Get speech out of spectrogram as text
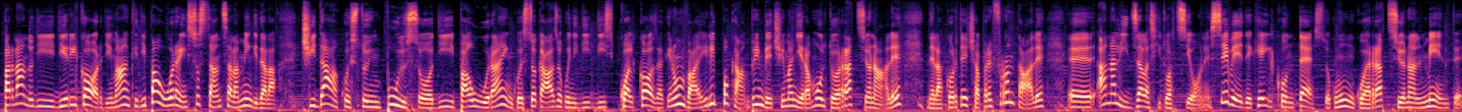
parlando di, di ricordi ma anche di paura, in sostanza l'amigdala ci dà questo impulso di paura, in questo caso quindi di, di qualcosa che non va e l'ippocampo invece in maniera molto razionale razionale, nella corteccia prefrontale, eh, analizza la situazione. Se vede che il contesto comunque razionalmente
